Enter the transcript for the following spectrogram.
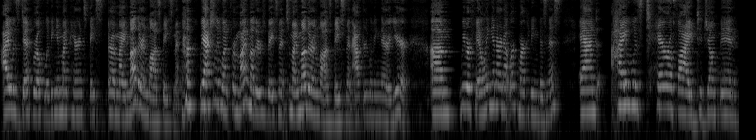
I was dead broke living in my parents' base, uh, my mother-in-law's basement. we actually went from my mother's basement to my mother-in-law's basement after living there a year. Um, we were failing in our network marketing business and I was terrified to jump in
